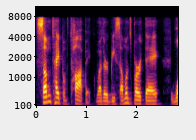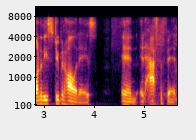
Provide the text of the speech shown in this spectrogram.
some type of topic, whether it be someone's birthday, one of these stupid holidays, and it has to fit.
